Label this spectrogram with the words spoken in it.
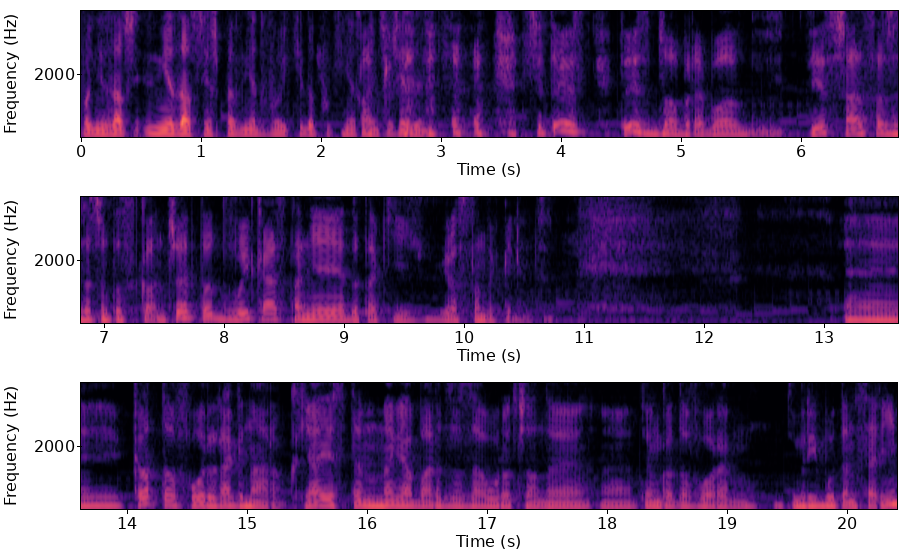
Bo nie, zacznie, nie zaczniesz pewnie dwójki, dopóki nie tak. skończysz tak. jedynki. Czy to jest, to jest dobre, bo jest szansa, że zaczną to skończę, to dwójka stanieje do takich rozsądnych pieniędzy. E, God of War Ragnarok. Ja jestem mega bardzo zauroczony e, tym God of Warem, tym rebootem serii.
